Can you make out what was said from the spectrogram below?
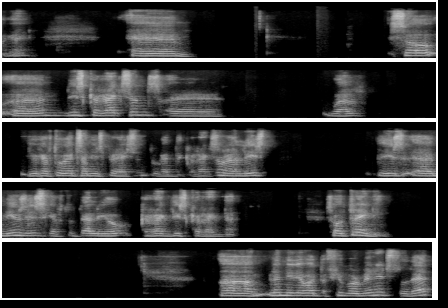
okay? Um, so uh, these corrections, uh, well, you have to get some inspiration to get the correction, or at least these uh, muses have to tell you, correct this, correct that. So training. Um, let me devote a few more minutes to that.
